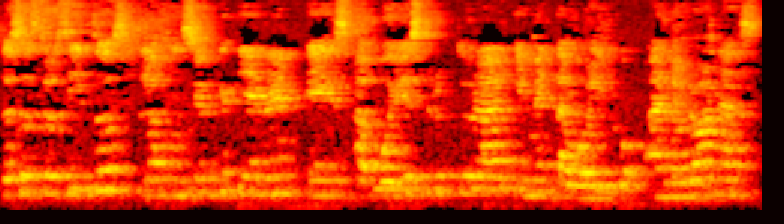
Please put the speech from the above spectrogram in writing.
Los ostrocitos, la función que tienen es apoyo estructural y metabólico a neuronas.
